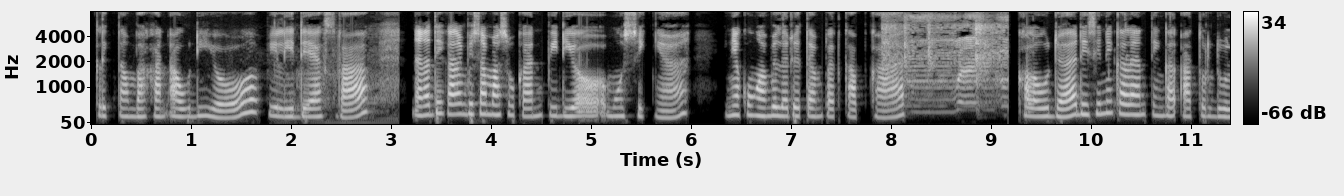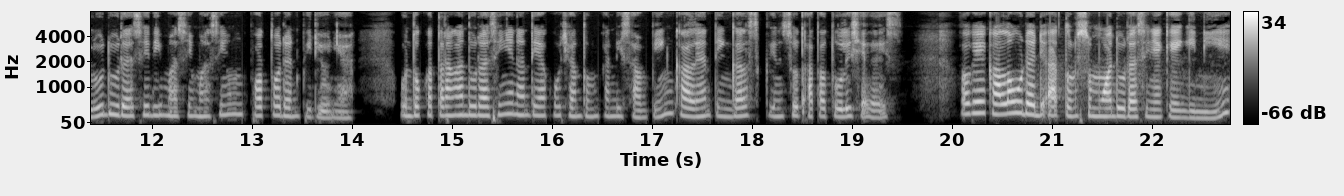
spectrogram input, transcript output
klik tambahkan audio, pilih di extract. Nah, nanti kalian bisa masukkan video musiknya. Ini aku ngambil dari template CapCut. Kalau udah, di sini kalian tinggal atur dulu durasi di masing-masing foto dan videonya. Untuk keterangan durasinya nanti aku cantumkan di samping, kalian tinggal screenshot atau tulis ya guys. Oke, kalau udah diatur semua durasinya kayak gini,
